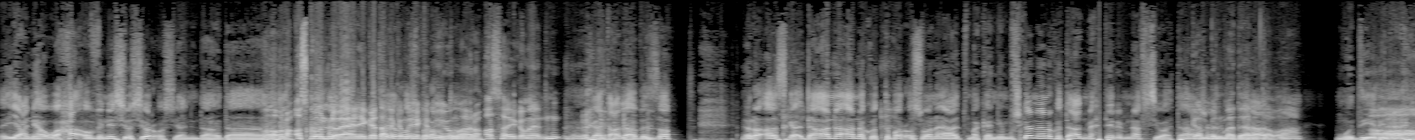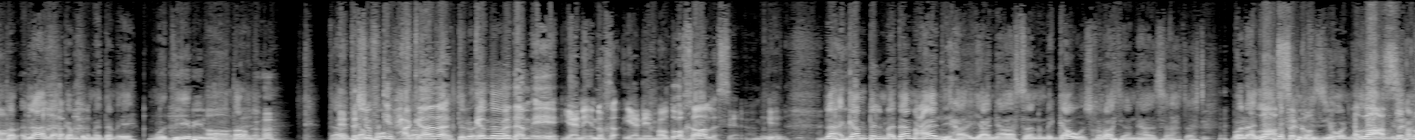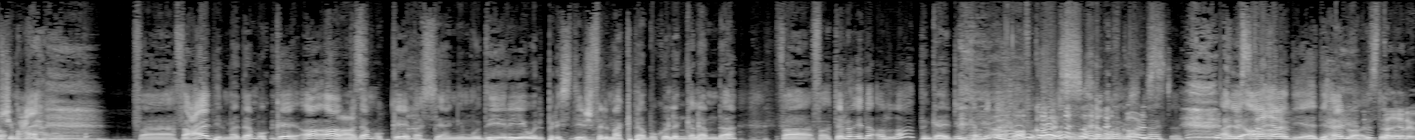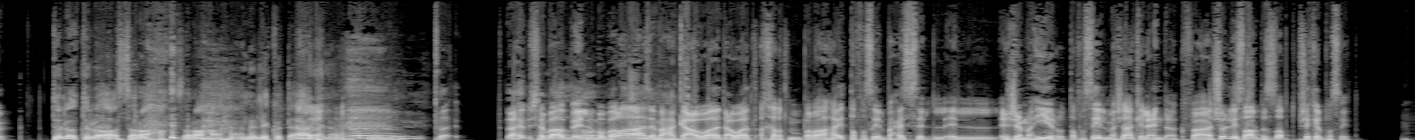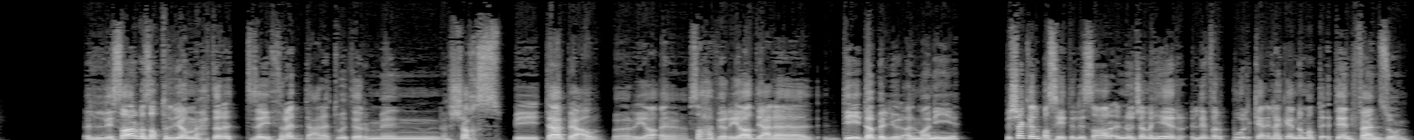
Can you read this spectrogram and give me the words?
يعني هو حقه فينيسيوس يرقص يعني ده ما ده هو رقص كله يعني جت على يرقص كاميلا كابيو ما براحته. رقصها كمان. جت على بالظبط. رقص ده أنا أنا كنت برقص وأنا قاعد في مكاني المشكلة إن أنا كنت قاعد محترم نفسي وقتها جنب المدام طبعا. مديري آه. المحترم لا لا جنب المدام إيه مديري المحترم كنت قاعد أنت شوف كيف حكى لك إيه جنب ده؟ مدام إيه يعني إنه خ... يعني الموضوع خالص يعني؟ لا جنب المدام عادي ها يعني أصل أنا متجوز خلاص يعني ها- ها- ولا الله على. التلفزيون يعني الله على مش. همشي معاها يعني. فعادي المدام okay. آه آه. المدام okay بس يعني مديري والبرستيج في المكتب وكل الكلام ده. ف... فقلت له إيه ده؟ الله أنتوا جايبين كمية Of course, of course. قال لي آه آه. دي دي حلوة. قلت له استغرب. قلت له قلت له آه الصراحه صراحة. أنا ليه كنت قاعد هنا؟ طيب شباب والله. المباراة زي ما حكى عواد عواد أخرت المباراة هاي التفاصيل بحس ال- ال- الجماهير والتفاصيل المشاكل عندك. فشو اللي صار بالضبط؟ بشكل بسيط. اللي صار بالضبط اليوم حضرت زي thread على تويتر من شخص بيتابع أو ريا... صحفي رياضي على دي دبليو الألمانية بشكل بسيط اللي صار إنه جماهير ليفربول كان لها كأنه منطقتين fan zone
